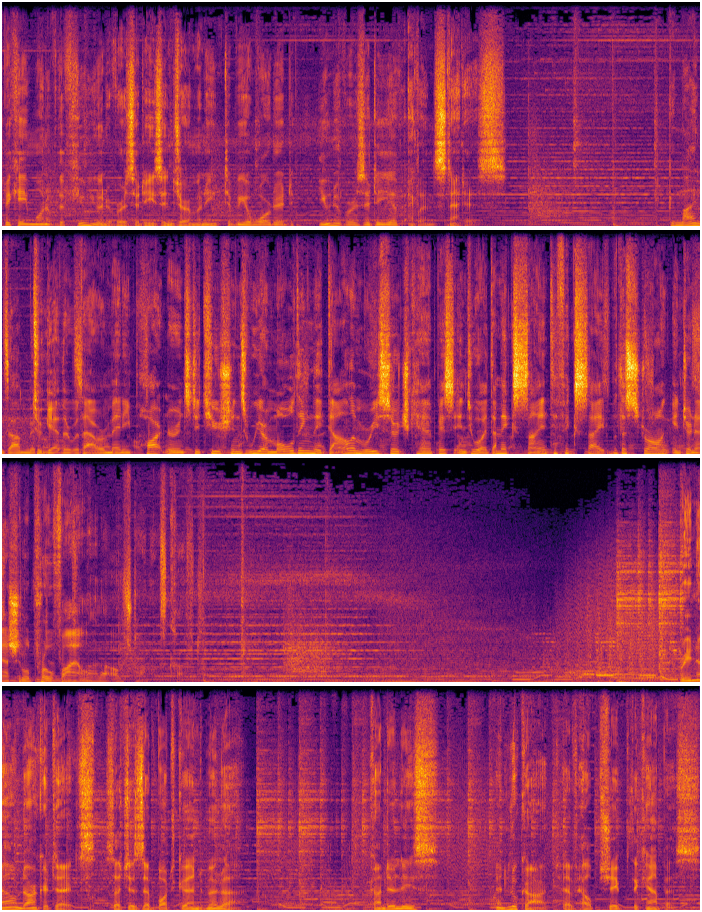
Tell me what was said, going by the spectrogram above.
became one of the few universities in Germany to be awarded University of Excellence status. Together with our many partner institutions, we are molding the Dahlem Research Campus into a dynamic scientific site with a strong international profile. Renowned architects such as Sobotka and Müller, Candilis, and Lucart have helped shape the campus.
